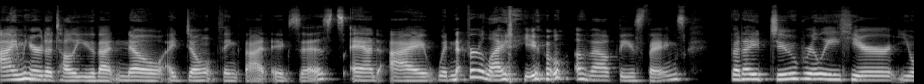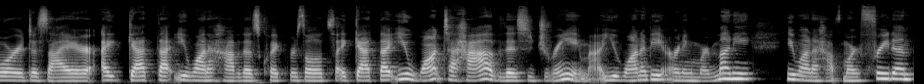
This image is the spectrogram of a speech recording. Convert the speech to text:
I'm here to tell you that no, I don't think that exists. And I would never lie to you about these things. But I do really hear your desire. I get that you want to have those quick results. I get that you want to have this dream. Uh, you want to be earning more money. You want to have more freedom.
